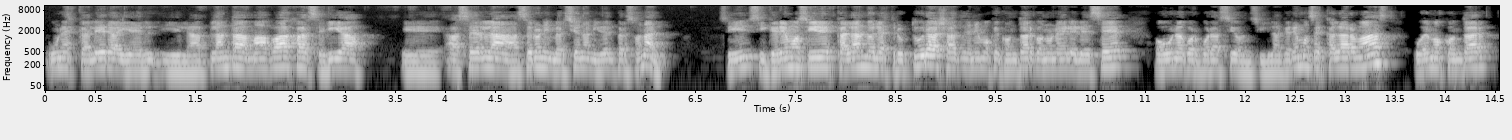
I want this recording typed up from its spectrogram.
una escalera y, el, y la planta más baja sería eh, hacerla, hacer una inversión a nivel personal. ¿sí? Si queremos ir escalando la estructura, ya tenemos que contar con una LLC o una corporación. Si la queremos escalar más, podemos contar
